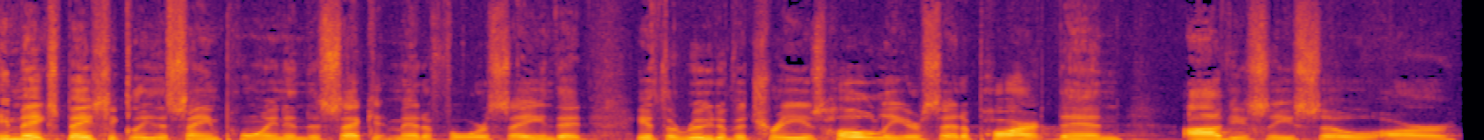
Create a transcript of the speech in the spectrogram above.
He makes basically the same point in the second metaphor, saying that if the root of a tree is holy or set apart, then obviously so are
